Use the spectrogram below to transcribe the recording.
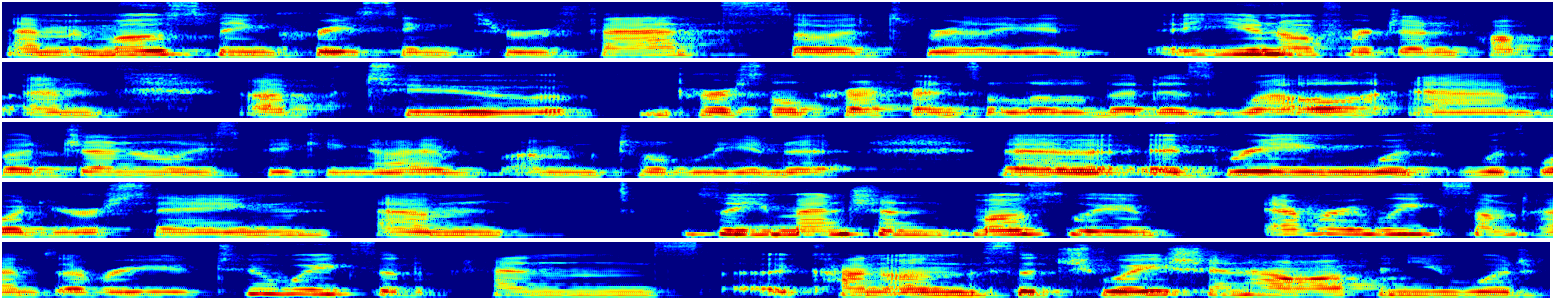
um, mostly increasing through fats. So it's really, you know, for Gen Pop, um, up to personal preference a little bit as well. Um, but generally speaking, I, I'm totally in it, uh, agreeing with with what you're saying. Um, so you mentioned mostly every week, sometimes every two weeks. It depends uh, kind of on the situation, how often you would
